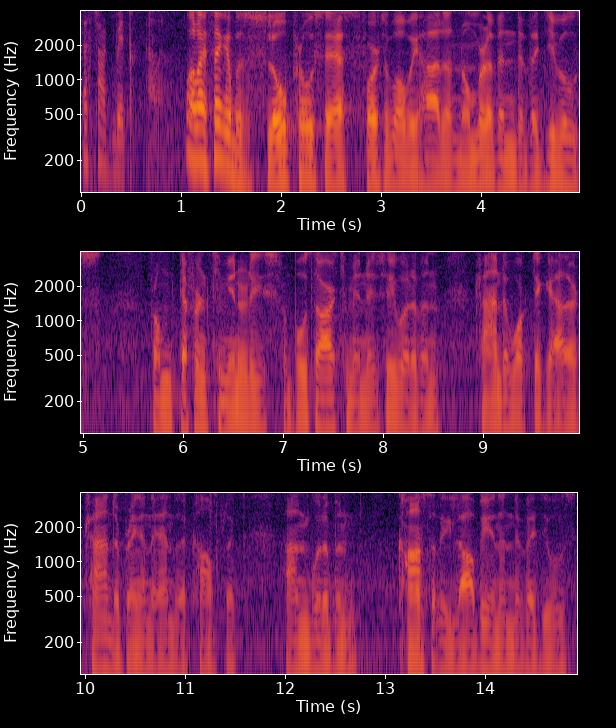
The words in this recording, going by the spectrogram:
Let's start with Alex. Well, I think it was a slow process. First of all, we had a number of individuals from different communities, from both our communities, who would have been trying to work together, trying to bring an end to the conflict, and would have been constantly lobbying individuals.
